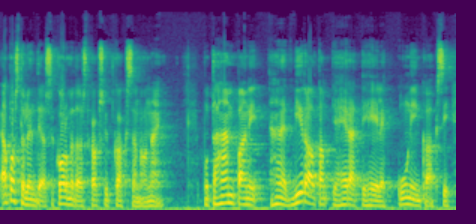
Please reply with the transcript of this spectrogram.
Ja apostolien teossa 13.22 sanoo näin. Mutta hän pani hänet viralta ja herätti heille kuninkaaksi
